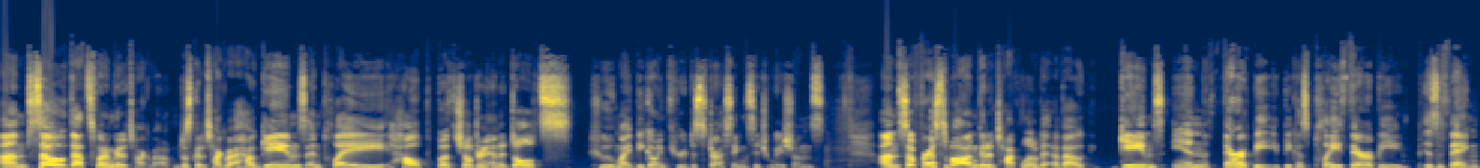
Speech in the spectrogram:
Um, so that's what I'm going to talk about. I'm just going to talk about how games and play help both children and adults who might be going through distressing situations. Um, so, first of all, I'm going to talk a little bit about games in therapy because play therapy is a thing.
